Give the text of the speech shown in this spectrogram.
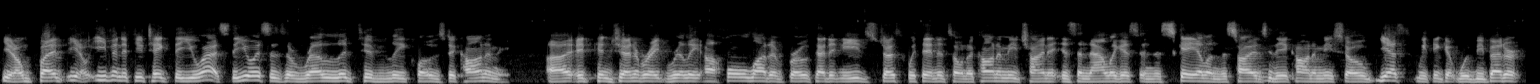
You know, but you know, even if you take the U.S., the U.S. is a relatively closed economy. Uh, it can generate really a whole lot of growth that it needs just within its own economy. China is analogous in the scale and the size mm-hmm. of the economy. So, yes, we think it would be better.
